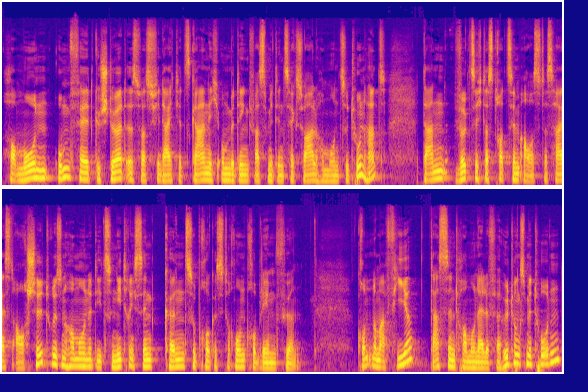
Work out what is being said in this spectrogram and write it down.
Hormonumfeld gestört ist, was vielleicht jetzt gar nicht unbedingt was mit den Sexualhormonen zu tun hat, dann wirkt sich das trotzdem aus. Das heißt, auch Schilddrüsenhormone, die zu niedrig sind, können zu Progesteronproblemen führen. Grund Nummer vier, das sind hormonelle Verhütungsmethoden,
